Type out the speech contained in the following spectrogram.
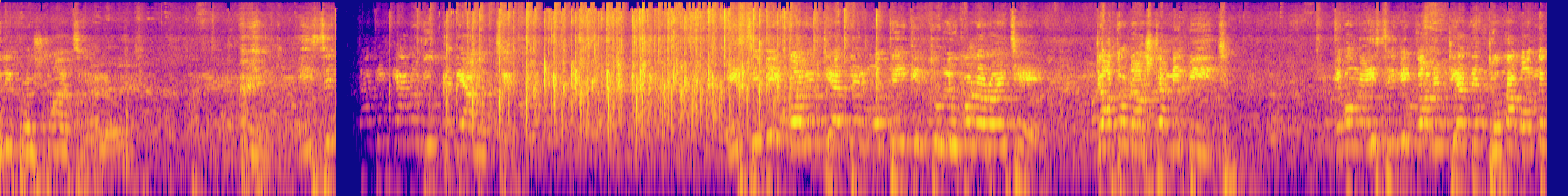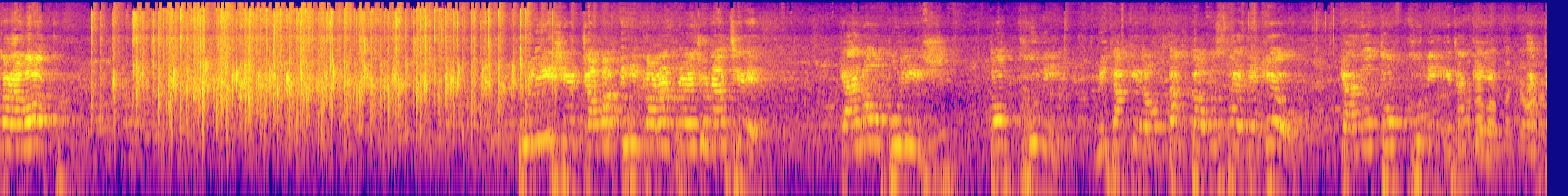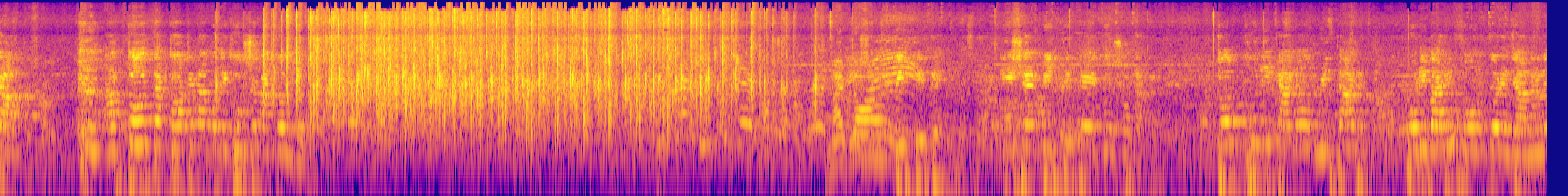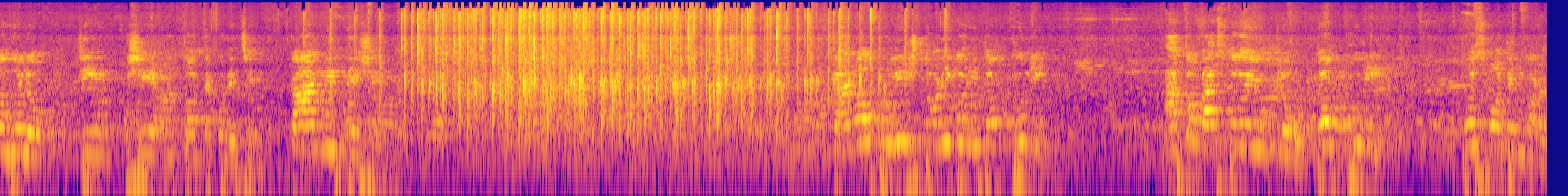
কতগুলি প্রশ্ন আছে। তাকে কেন ঢুকতে দেওয়া হচ্ছে? এই সিভিক ভলেন্টিয়ারদের মধ্যেই কিন্তু লুকোনো রয়েছে যত নষ্টামি বীজ। এবং এই সিভিক ভলেন্টিয়ারদের ঢোকা বন্ধ করা হোক। পুলিশের জবাবদিহি করার প্রয়োজন আছে। কেন পুলিশ তক্ষুনি মৃতাকে রক্তাক্ত অবস্থায় দেখেও কেন তক্ষুনি এটাকে একটা আত্মহত্যার ঘটনা বলে ঘোষণা করল। ভিত্তিতে? কিসের ভিত্তিতে ঘোষণা? তক্ষুনি কেন মৃতার পরিবারে ফোন করে জানানো হলো যে সে আত্মহত্যা করেছে? কার নির্দেশে? কেন পুলিশ তড়িঘড়ি তক্ষুনি এত ব্যস্ত হয়ে উঠল তক্ষুনি পোস্টমর্টেম করার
